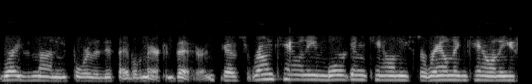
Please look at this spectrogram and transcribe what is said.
raise money for the disabled American veterans. It goes to Roane County, Morgan County, surrounding counties,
